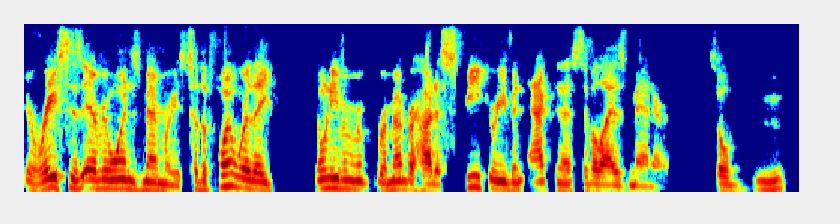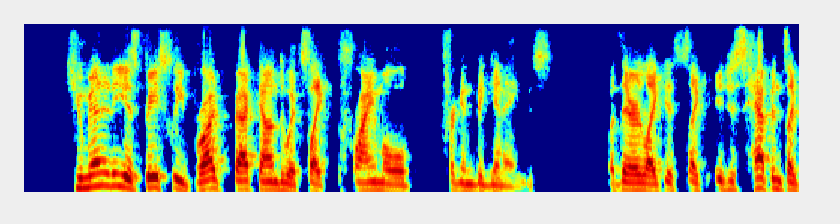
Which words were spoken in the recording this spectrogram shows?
erases everyone's memories to the point where they don't even remember how to speak or even act in a civilized manner. So humanity is basically brought back down to its like primal friggin' beginnings. But they're like it's like it just happens like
